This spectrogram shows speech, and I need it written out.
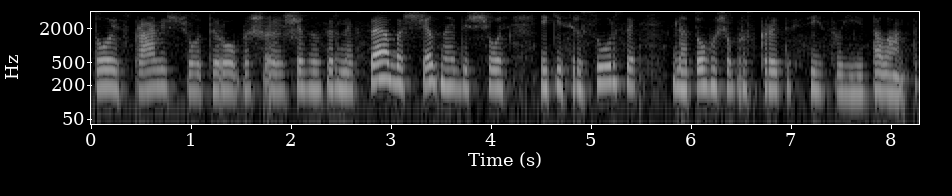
той справі, що ти робиш. Е, Ще зазирни в себе, ще знайди щось, якісь ресурси для того, щоб розкрити всі свої таланти.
